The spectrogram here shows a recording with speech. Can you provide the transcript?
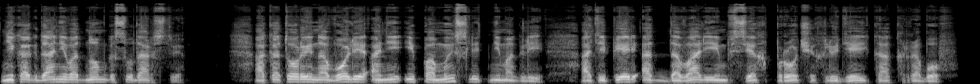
никогда ни в одном государстве, о которой на воле они и помыслить не могли, а теперь отдавали им всех прочих людей как рабов.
